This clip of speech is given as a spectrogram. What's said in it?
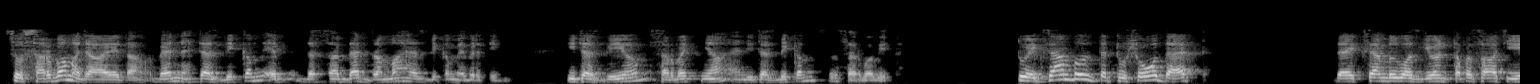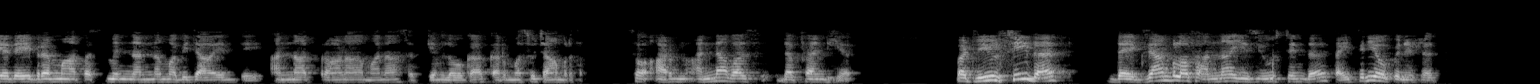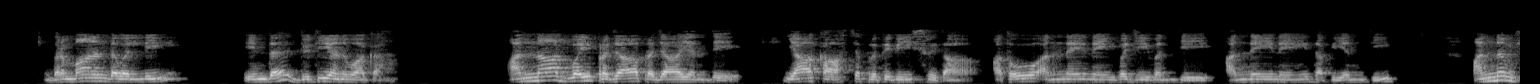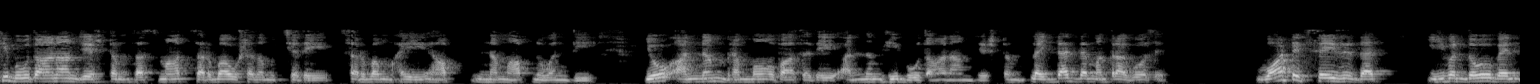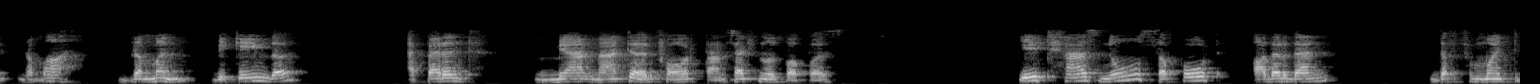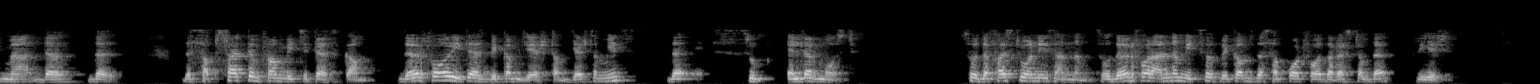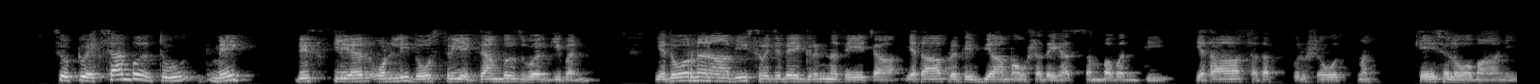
So Sarvam Ajayata, when it has become, the, that Brahma has become everything, it has become Sarvajna and it has become Sarvavit. To example, the, to show that the example was given tapasa chiyade brahma tasmin annam abhijayante annat prana mana satyam loka karmasu chamrata. So Anna was the friend here. But we will see that the example of Anna is used in the Taittiriya Upanishad, Brahmanandavalli in the Dvitiya Anuvaka. Annadvai praja prajayante ya kascha prativi shrita अथो अन्न जीवंती अन्न दपयती अन्नम हि भूतानां ज्येष्ठं, तस्मात् सर्वौषधमुच्यते सर्वं यो अन्नं ब्रह्मोपासते, अन्नं हि भूतानां ज्येष्ठं। Like that the mantra goes it what it says is that even though when Brahma Brahman became the apparent matter for transactional it has no support other than the, the, the, the substratum from which it has come. Therefore, it has become Jeshtam. Jeshtam means the eldermost. So the first one is Annam. So therefore, Annam itself becomes the support for the rest of the creation. So to example, to make this clear, only those three examples were given. यदोर्णनाभि सृजते गृह्णते च यथा पृथिव्याम् औषधयः सम्भवन्ति यथा सतः पुरुषोत्म केशलोमानि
